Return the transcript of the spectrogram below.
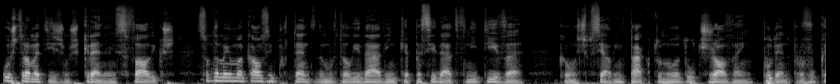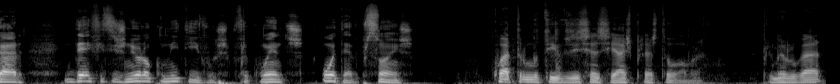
Os traumatismos crânioencefálicos são também uma causa importante de mortalidade e incapacidade definitiva, com especial impacto no adulto jovem, podendo provocar déficits neurocognitivos frequentes ou até depressões. Quatro motivos essenciais para esta obra. Em primeiro lugar,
